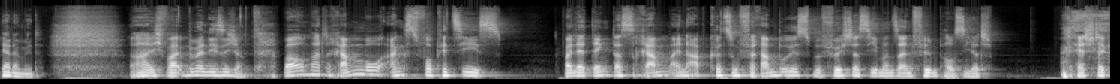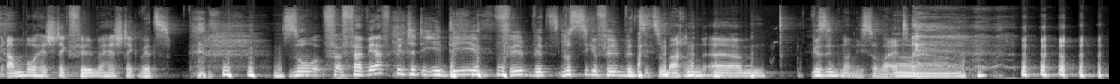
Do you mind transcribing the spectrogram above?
her damit. Ah, ich war, bin mir nicht sicher. Warum hat Rambo Angst vor PCs? Weil er denkt, dass RAM eine Abkürzung für Rambo ist, befürchtet, dass jemand seinen Film pausiert. Hashtag Rambo, Hashtag Filme, Hashtag Witz. So, ver verwerf bitte die Idee, Filmwitz, lustige Filmwitze zu machen. Ähm, wir sind noch nicht so weit. Oh.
